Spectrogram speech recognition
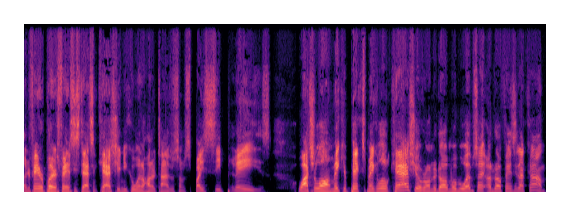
on your favorite players' fantasy stats and cash in. You can win 100 times with some spicy plays. Watch along, make your picks, make a little cash over Underdog mobile website, underdogfantasy.com.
